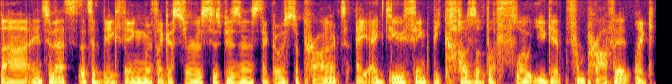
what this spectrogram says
Uh, and so that's that's a big thing with like a services business that goes to product. I, I do think because of the float you get from profit, like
